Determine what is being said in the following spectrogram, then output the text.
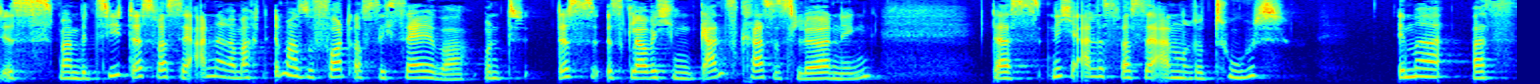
ist, man bezieht das, was der andere macht, immer sofort auf sich selber. Und das ist, glaube ich, ein ganz krasses Learning, dass nicht alles, was der andere tut, immer was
